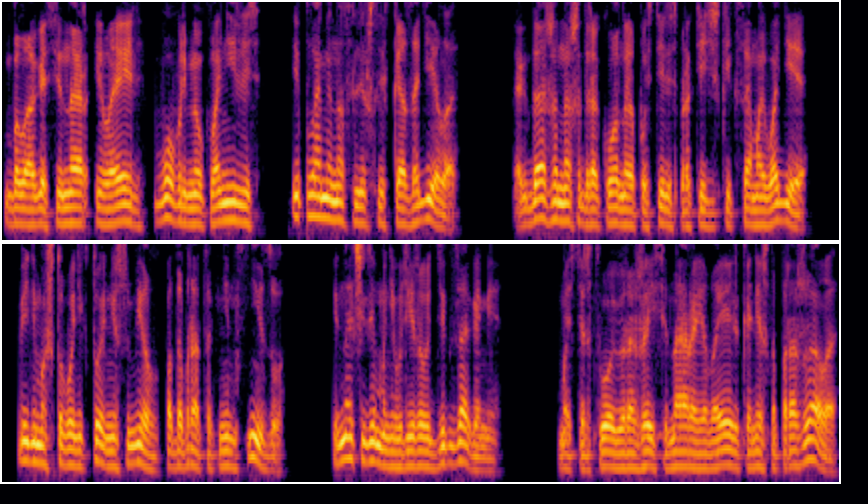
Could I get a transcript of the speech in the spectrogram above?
Благо Синар и Лаэль вовремя уклонились, и пламя нас лишь слегка задело. Тогда же наши драконы опустились практически к самой воде, видимо, чтобы никто не сумел подобраться к ним снизу, и начали маневрировать зигзагами. Мастерство виражей Синара и Лаэль, конечно, поражало,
